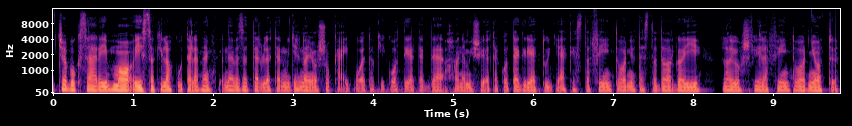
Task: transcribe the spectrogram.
Csabokszári, ma északi lakótelepnek nevezett területen ugye nagyon sokáig volt, akik ott éltek, de ha nem is éltek ott, egriek tudják ezt a fénytornyot, ezt a Dargai Lajos féle fénytornyot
